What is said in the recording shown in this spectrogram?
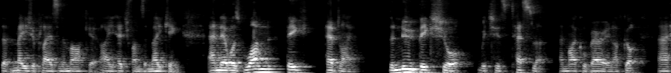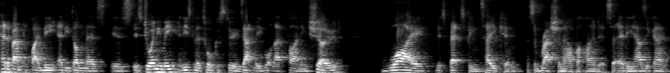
that major players in the market, i.e., hedge funds, are making. And there was one big headline the new big short, which is Tesla and Michael Burry. And I've got uh, head of Amplify Me, Eddie Donmez, is, is joining me, and he's going to talk us through exactly what that filing showed why this bet's been taken and some rationale behind it. So, Eddie, how's it going?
